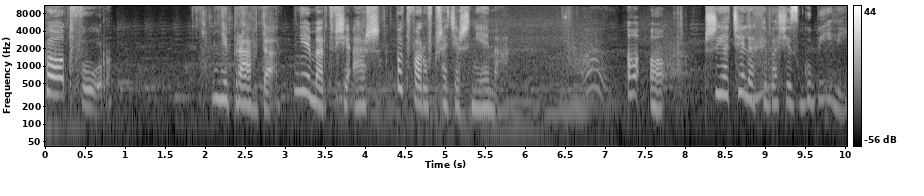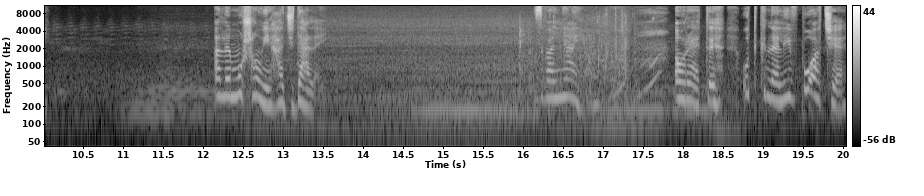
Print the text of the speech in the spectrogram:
potwór. Nieprawda. Nie martw się, Aż. Potworów przecież nie ma. O, O, przyjaciele chyba się zgubili. Ale muszą jechać dalej. Zwalniają. Orety, utknęli w błocie.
